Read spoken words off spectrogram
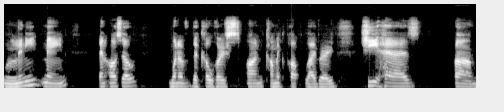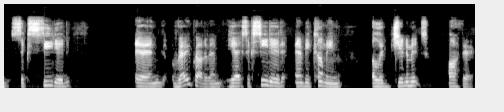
Lenny Main, and also one of the co-hosts on Comic Pop Library. He has um, succeeded, and very proud of him. He has succeeded in becoming a legitimate author.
